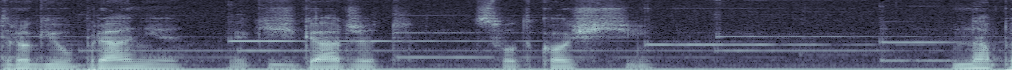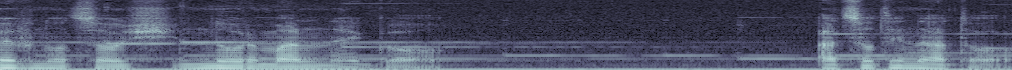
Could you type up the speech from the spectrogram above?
drogie ubranie, jakiś gadżet, słodkości. Na pewno coś normalnego. A co ty na to,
